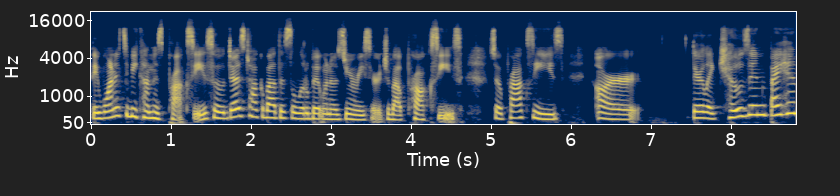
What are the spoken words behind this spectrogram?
They wanted to become his proxy. So it does talk about this a little bit when I was doing research about proxies. So proxies are they're like chosen by him.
